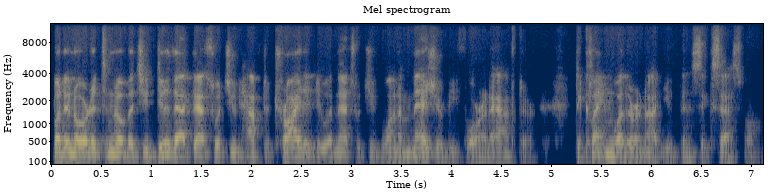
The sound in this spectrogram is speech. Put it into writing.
But in order to know that you do that, that's what you'd have to try to do. And that's what you'd want to measure before and after to claim whether or not you've been successful.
